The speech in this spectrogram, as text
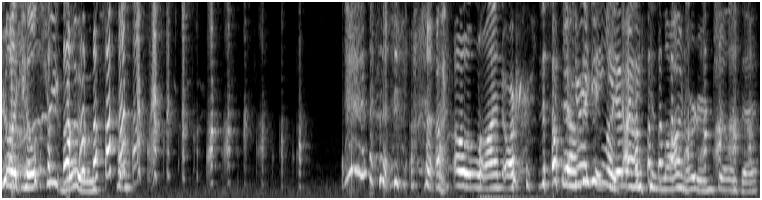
you're like Hill Street Blues. oh, Law and Order. Is that what yeah, I'm you're thinking like I about? mean Law and Order and shit like that.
